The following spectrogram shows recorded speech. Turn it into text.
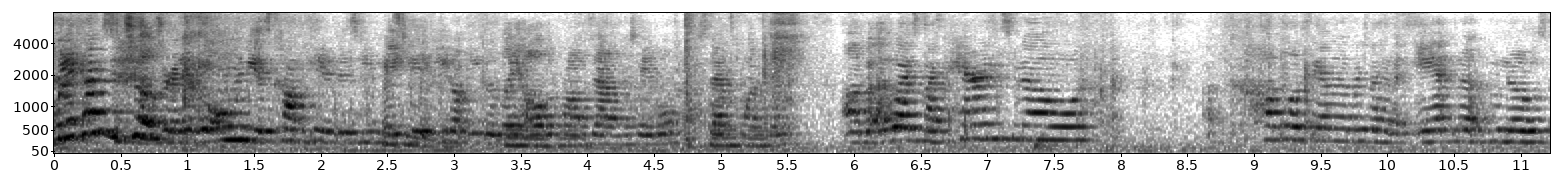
when it comes to children, it will only be as complicated as you make it. You don't need to lay all the problems out on the table. So that's one thing. Um, but otherwise, my parents know. A couple of family members. I have an aunt who knows.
